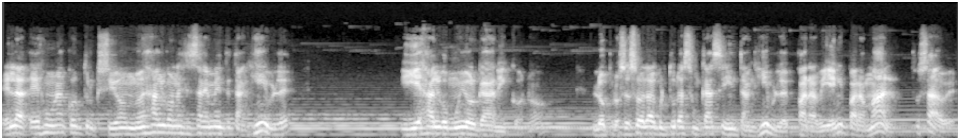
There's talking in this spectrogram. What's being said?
Es una construcción, no es algo necesariamente tangible y es algo muy orgánico, ¿no? Los procesos de la cultura son casi intangibles, para bien y para mal, tú sabes.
